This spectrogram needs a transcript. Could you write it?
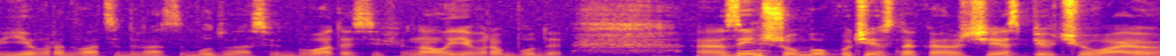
Євро 2012 буде у нас відбуватися, і фінал Євро буде. З іншого боку, чесно кажучи, я співчуваю.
